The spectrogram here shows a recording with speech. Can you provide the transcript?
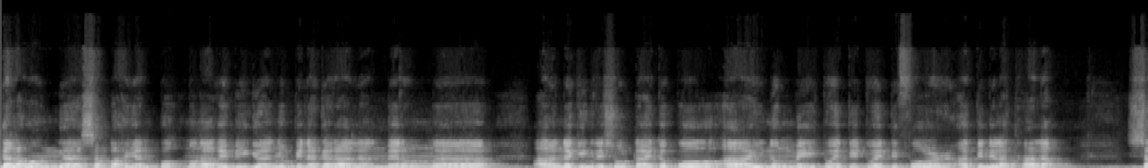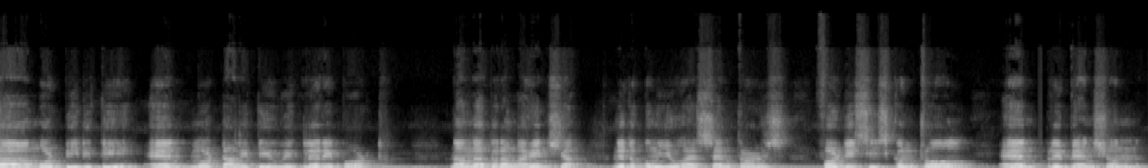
Dalawang uh, sambahayan po mga kaibigan, yung pinag-aralan, merong uh, uh, naging resulta. Ito po ay noong May 2024 at tinilathala sa Morbidity and Mortality Weekly Report ng naturang ahensya nito pong US Centers for Disease Control and Prevention.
